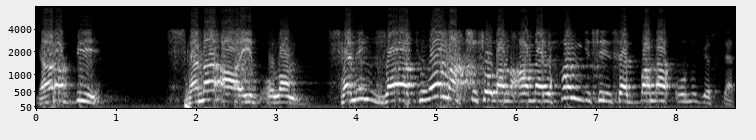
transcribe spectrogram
Ya Rabbi sana ait olan senin zatına mahsus olan amel hangisi ise bana onu göster.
